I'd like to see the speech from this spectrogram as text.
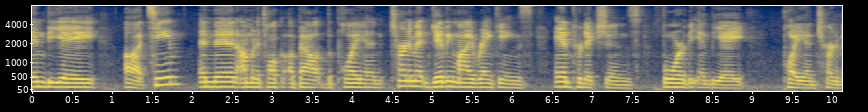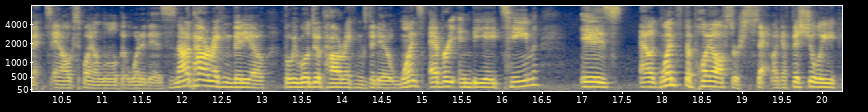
NBA uh, team, and then I'm gonna talk about the play-in tournament, giving my rankings and predictions for the NBA play-in tournaments, and I'll explain a little bit what it is. It's not a power ranking video, but we will do a power rankings video once every NBA team is like once the playoffs are set, like officially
